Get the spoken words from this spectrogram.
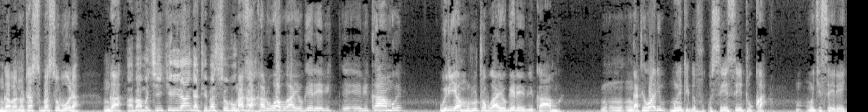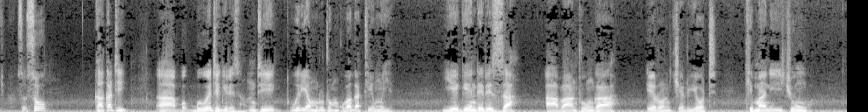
Nga bano tasibasobola nga abamukiikirira nga tebasoboka. Masakaluwa bwayogera ebi- e- ebikambwe william ruto bwayogera ebikambwe nga tewali mwetegefu kuseeseetuka mu kiseera ekyo. So, so kakati uh, bwe weetegereza nti william ruto mu kubaga ttiimu ye yegendereza abantu nga aron cheriot kimani ichungwa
